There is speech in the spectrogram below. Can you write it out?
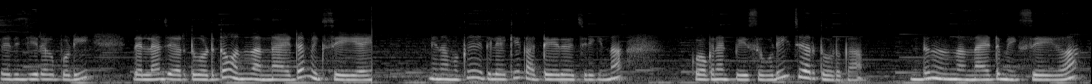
പെരിഞ്ജീരകപ്പൊടി ഇതെല്ലാം ചേർത്ത് കൊടുത്ത് ഒന്ന് നന്നായിട്ട് മിക്സ് ചെയ്യുക. ഇനി നമുക്ക് ഇതിലേക്ക് കട്ട് ചെയ്ത് വെച്ചിരിക്കുന്ന കോക്കനട്ട് പീസ് കൂടി ചേർത്ത് കൊടുക്കാം. എന്നിട്ട് നന്നായിട്ട് മിക്സ് ചെയ്യുക.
